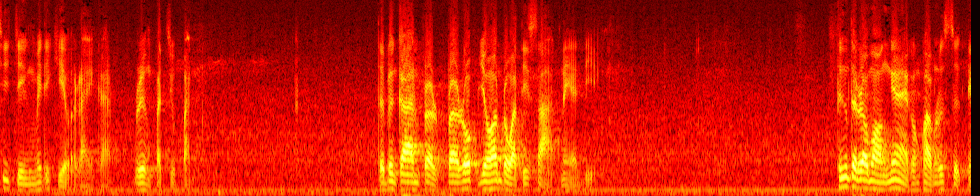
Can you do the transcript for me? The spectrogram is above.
ที่จริงไม่ได้เกี่ยวอะไรกับเรื่องปัจจุบัน แต่เป็นการประประรบย้อนประวัติศาสตร์ในอดีต ถึงแต่เรามองแง่ของความรู้สึกใน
